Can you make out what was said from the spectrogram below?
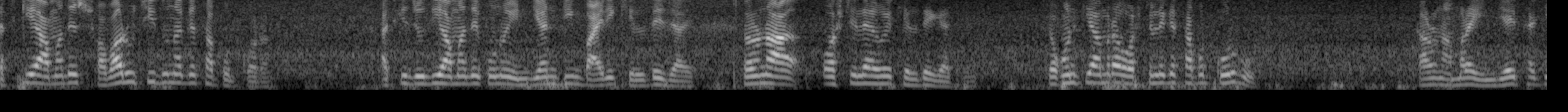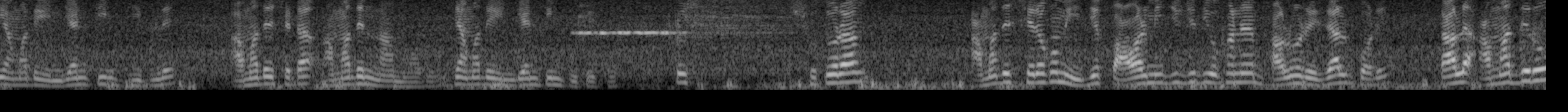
আজকে আমাদের সবার উচিত ওনাকে সাপোর্ট করা। আজকে যদি আমাদের কোনো ইন্ডিয়ান টিম বাইরে খেলতে যায় কারণ অস্ট্রেলিয়ার হয়ে খেলতে গেছে, তখন কি আমরা অস্ট্রেলিয়াকে সাপোর্ট করব? কারণ আমরা ইন্ডিয়ায় থাকি, আমাদের ইন্ডিয়ান টিম জিতলে আমাদের সেটা, আমাদের নাম হবে যে আমাদের ইন্ডিয়ান টিম জিতেছে। তো সুতরাং আমাদের সেরকমই যে পাওয়ার মিউজিক যদি ওখানে ভালো রেজাল্ট করে, তাহলে আমাদেরও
